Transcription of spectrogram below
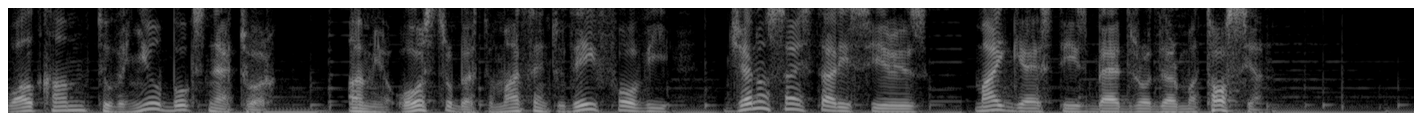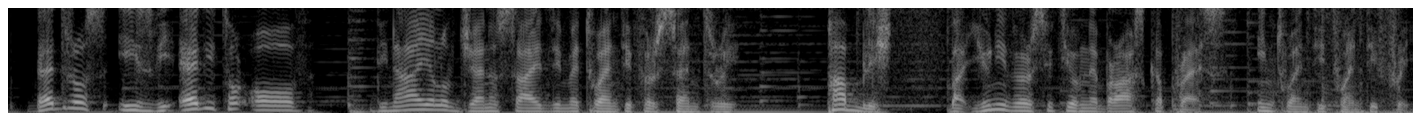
Welcome to the New Books Network. I'm your host, Roberto Mazza, and today for the Genocide Study series, my guest is Bedros Dermatosyan. Bedross is the editor of Denial of Genocides in the 21st Century, published by University of Nebraska Press in 2023.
